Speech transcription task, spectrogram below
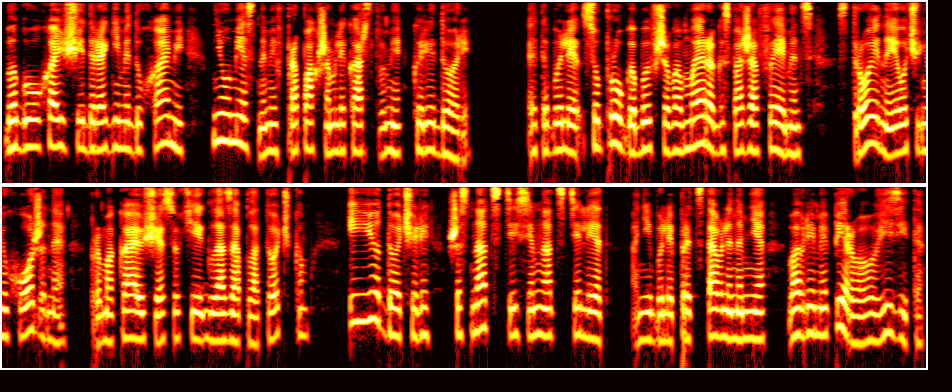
благоухающие дорогими духами, неуместными в пропахшем лекарствами коридоре. Это были супруга бывшего мэра, госпожа Феменс, стройная и очень ухоженная, промокающая сухие глаза платочком, и ее дочери, 16 и 17 лет, Они были представлены мне во время первого визита.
